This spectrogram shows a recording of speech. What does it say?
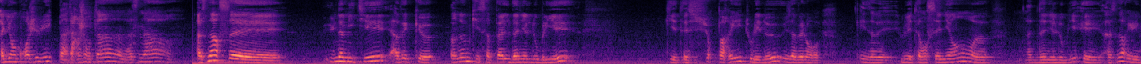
Agnan Croix-Julie, peintre argentin, Aznar. Aznar, c'est une amitié avec euh, un homme qui s'appelle Daniel Doublier, qui était sur Paris tous les deux. Ils avaient leur, lui était enseignant, euh, Daniel Doublier, et Aznar, il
